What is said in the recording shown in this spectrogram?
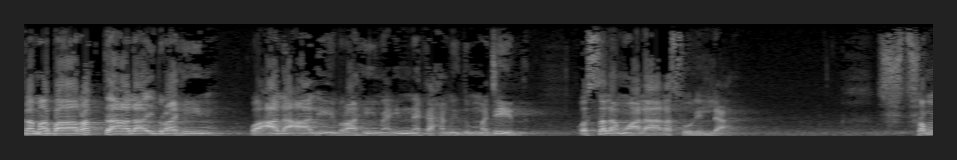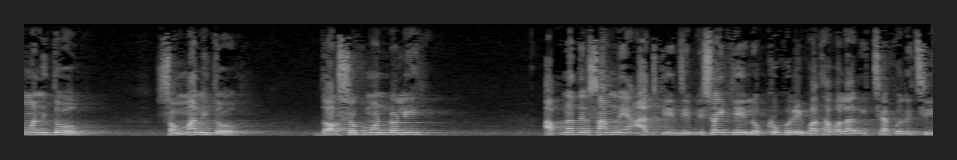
কামা বা রক্ত আলা ইব্রাহিম ও আলা আলী ইব্রাহিম ইন্নাকা হামিদুম মাজিদ আসসালামু আলা রাসুলিল্লাহ সম্মানিত সম্মানিত দর্শক মণ্ডলী, আপনাদের সামনে আজকে যে বিষয়কে লক্ষ্য করে কথা বলার ইচ্ছা করেছি,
